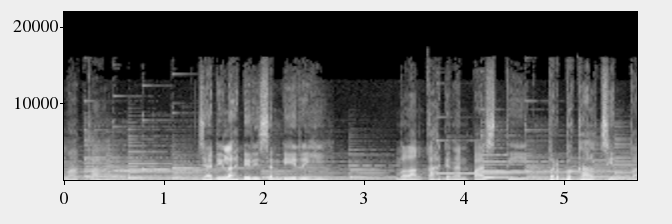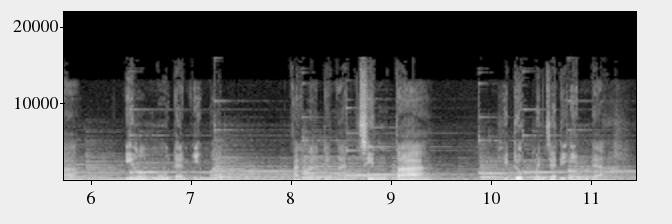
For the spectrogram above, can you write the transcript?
Maka, jadilah diri sendiri, melangkah dengan pasti, berbekal cinta, ilmu, dan iman. Karena dengan cinta, hidup menjadi indah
